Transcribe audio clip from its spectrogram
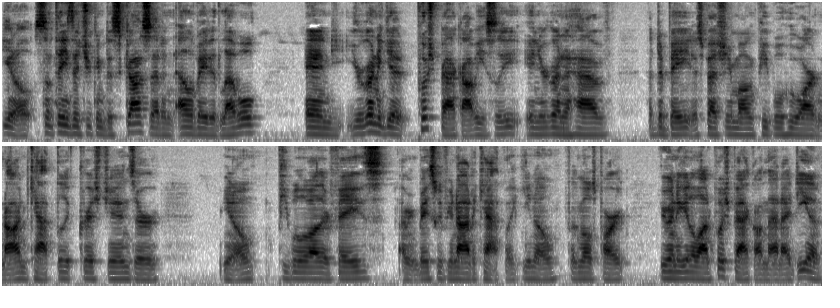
you know, some things that you can discuss at an elevated level and you're going to get pushback obviously and you're going to have a debate especially among people who are non-Catholic Christians or you know, people of other faiths. I mean, basically, if you're not a Catholic, you know, for the most part, you're going to get a lot of pushback on that idea,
